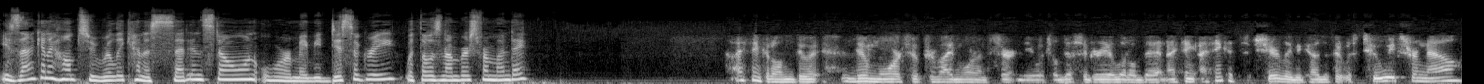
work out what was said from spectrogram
Is that going to help to really kind of set in stone or maybe disagree with those numbers from Monday? I think it'll do it do more to provide more uncertainty, which will disagree a little bit. And I think I think it's surely because if it was two weeks from now,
